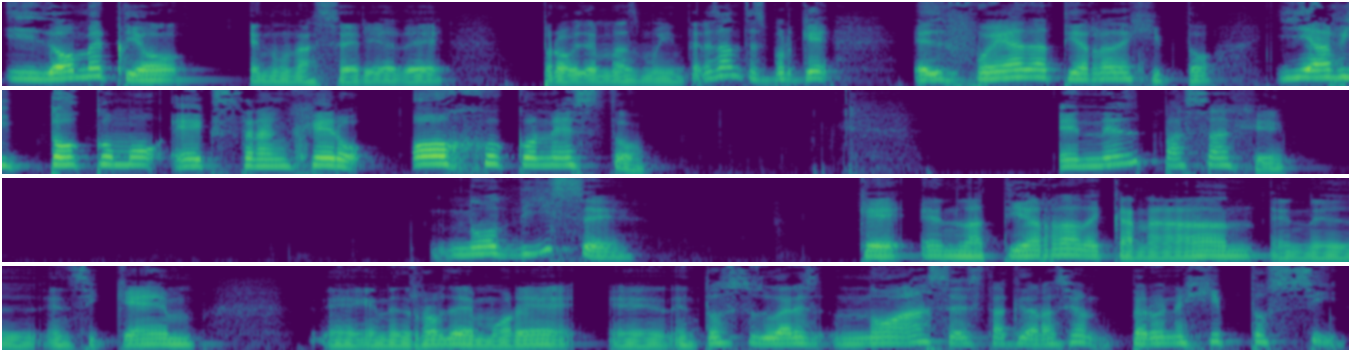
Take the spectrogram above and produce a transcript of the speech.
y lo metió en una serie de problemas muy interesantes, porque él fue a la tierra de Egipto y habitó como extranjero. Ojo con esto. En el pasaje no dice que en la tierra de Canaán, en el en Siquem, eh, en el roble de Moré, en todos estos lugares no hace esta aclaración, pero en Egipto sí.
